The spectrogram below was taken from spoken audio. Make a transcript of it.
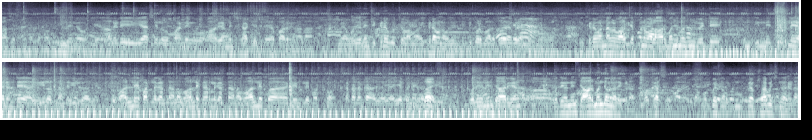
లాస్ వస్తుంది ఈ విధంగా ఉంటే ఆల్రెడీ విఆర్సీలో మార్నింగ్ ఆరు గంటల నుంచి స్టార్ట్ చేసిన వ్యాపారం ఇవాళ. మేము ఉదయం నుంచి ఇక్కడే కూర్చోన్నాం ఇక్కడే ఉన్నాం ఉదయం నుంచి ఇంటికి కూడా బాగా భోజనం కూడా వెళ్ళలేదు మేము. ఇక్కడే ఉన్నా కూడా వాళ్ళు చెప్తున్న వాళ్ళు ఆరు మంది మనుషులు పెట్టి ఇన్- ఇన్ని చెట్లు వేయాలంటే వీలు అవుతుందంటే వీలు కాదు. వాళ్ళే పట్ల కట్టాలా వాళ్ళే కర్రలు కట్టాలా వాళ్ళే టెంట్లు మొత్తం కట్టాలంటే అది అయ్యే పనే కదా. ఉదయం నుంచి ఆరు గంట ఆ, ఉదయం నుంచి ఆరు మంది ఉన్నారు ఇక్కడ వర్కర్స్. ముప్పై ముప్పై ఒక్క షాప్ ఇచ్చినారు ఇక్కడ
